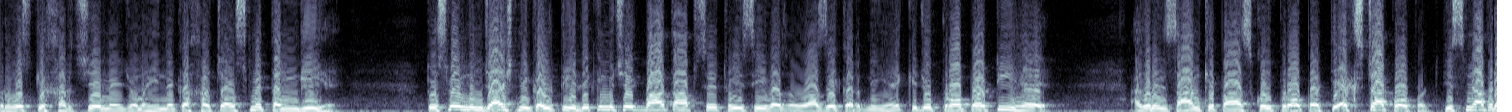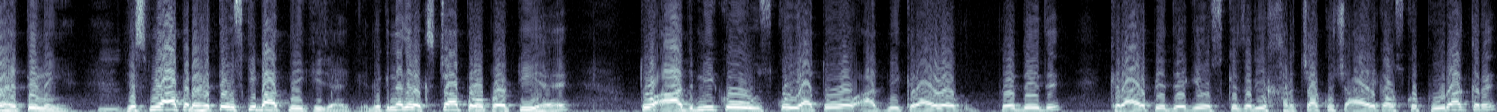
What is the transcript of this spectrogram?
रोज़ के खर्चे में जो महीने का खर्चा उसमें तंगी है। तो उसमें गुंजाइश निकलती है। लेकिन मुझे एक बात आपसे थोड़ी सी वाजे करनी है कि जो प्रॉपर्टी है अगर इंसान के पास कोई प्रॉपर्टी एक्स्ट्रा प्रॉपर्टी जिसमें आप रहते नहीं है जिसमें आप रहते हैं उसकी बात नहीं की जाएगी। लेकिन अगर एक्स्ट्रा प्रॉपर्टी है तो आदमी को उसको या तो आदमी किराए पे दे दे किराए पे देगे उसके ज़रिए खर्चा कुछ आएगा उसको पूरा करे।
